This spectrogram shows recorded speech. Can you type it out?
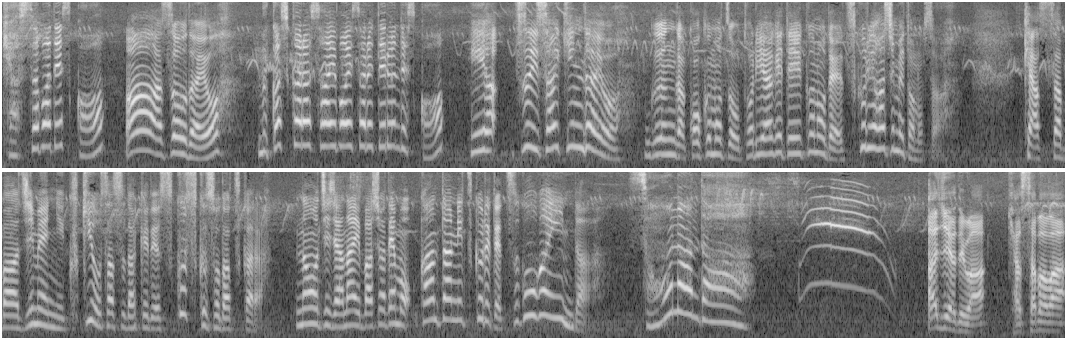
キャッサバですか？ああそうだよ。昔から栽培されてるんですか？いやつい最近だよ。軍が穀物を取り上げていくので作り始めたのさ。キャッサバは地面に茎を刺すだけですくすく育つから。農地じゃない場所でも簡単に作れて都合がいいんだ。そうなんだアジアではキャッサバは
